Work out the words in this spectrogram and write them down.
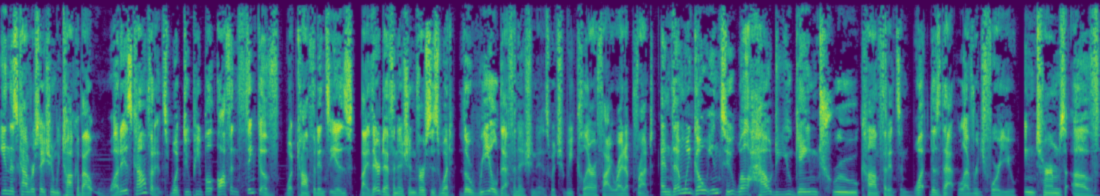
In this conversation, we talk about what is confidence? What do people often think of what confidence is by their definition versus what the real definition is, which we clarify right up front. And then we go into, well, how do you gain true confidence and what does that leverage for you in terms of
